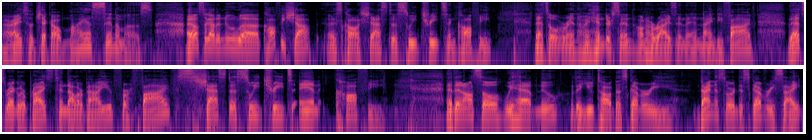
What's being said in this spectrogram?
All right, so check out Maya Cinemas. I also got a new uh, coffee shop. It's called Shasta Sweet Treats and Coffee. That's over in Henderson on Horizon and 95. That's regular price, $10 value for five Shasta Sweet Treats and Coffee. And then also we have new the Utah Discovery Dinosaur Discovery site,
